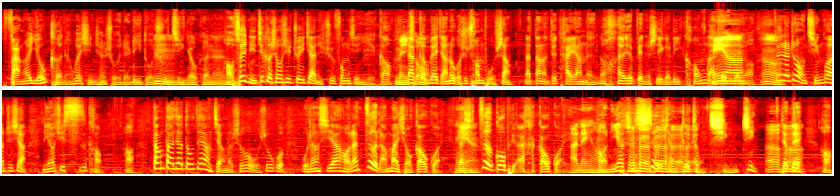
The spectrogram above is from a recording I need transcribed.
反而有可能会形成所谓的利多出尽，嗯，有可能。好，所以你这个时候去追价，你去风险也高。没错。那更不要讲，如果是川普上，那当然对太阳能的话就变成是一个利空了，啊、对不对？哦、嗯，所以在这种情况之下，你要去思考。好，当大家都这样讲的时候，我说过，我让西安好，那这两卖熊高拐，但是这股票爱看高拐啊，好，你要去设想各种情境，对不对？好，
